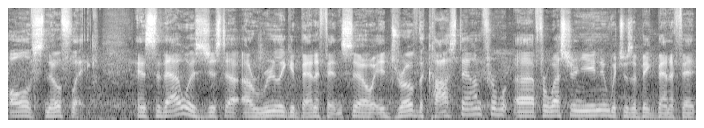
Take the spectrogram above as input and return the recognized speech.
all of Snowflake. And so that was just a, a really good benefit. And so it drove the cost down for, uh, for Western Union, which was a big benefit.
